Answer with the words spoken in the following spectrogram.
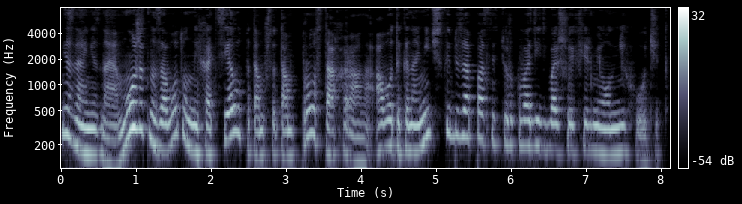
Не знаю, не знаю. Может, на завод он и хотел, потому что там просто охрана. А вот экономической безопасностью руководить в большой фирме он не хочет.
